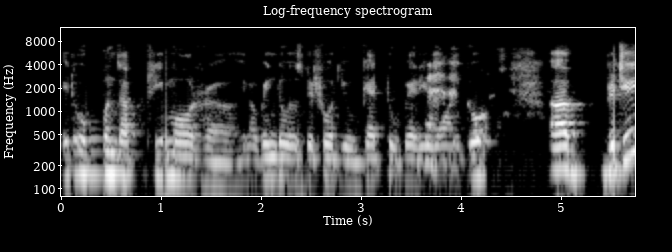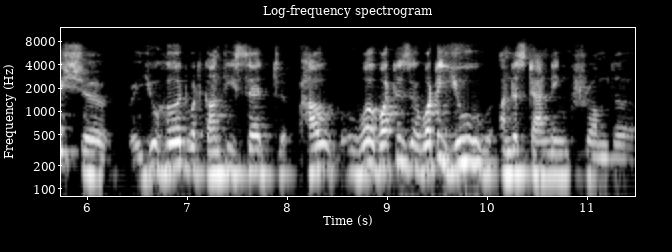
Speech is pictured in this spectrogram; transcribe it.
it opens up three more, uh, you know, windows before you get to where you want to go. Uh, Brijesh, uh, you heard what Kanti said. How? What is? What are you understanding from the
